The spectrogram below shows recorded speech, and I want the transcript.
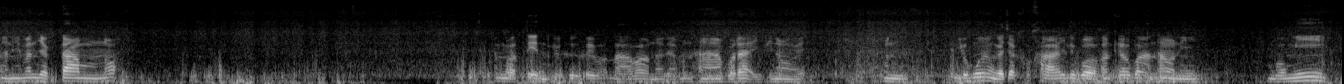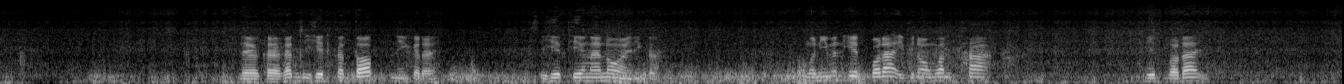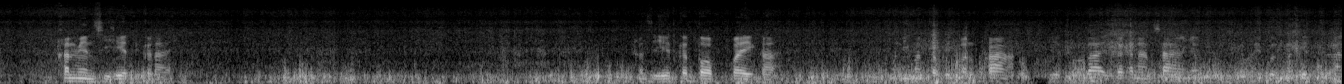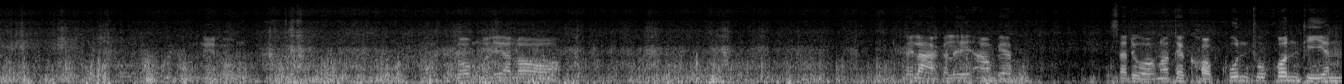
อันนี้มันอยากต่ำเนาะคันว่าเต้นก็คือเคยว่าลาว่านั่นแหละมันหาบ่ได้พี่น้องเอ้ยมันอยู่เมืองก็จะเขาขายหรือบ่คันแถวบ้านเฮานี่ บ่มีแล้วก็คันสิเฮ็ดกระต๊อบนี่ก็ได้สิเฮ็ดเที่ยงนาน้อยนี่ก็มื้อนี้มันเฮ็ดบ่ได้พี่น้องวันพระเฮ็ดบ่ได้คันแม่นสิเฮ็ดก็ได้คันสิเฮ็ดกระต๊อบไปก็มื้อนี้มันก็เป็นวันพระเฮ็ดบ่ได้แต่ขนาดสร้างยังให้เพิ่นมาเฮ็ดเพื่อนแน่ลง ลมมาเรอ เวลาก็เลยเอาแบบสะดวกเนาะแต่ขอบคุณทุกคนที่อัน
